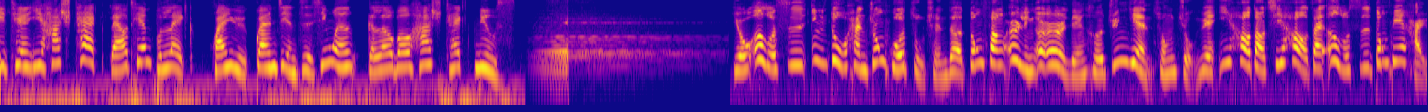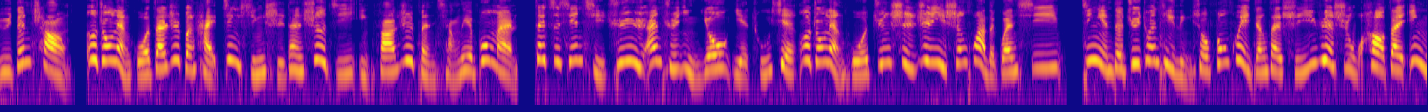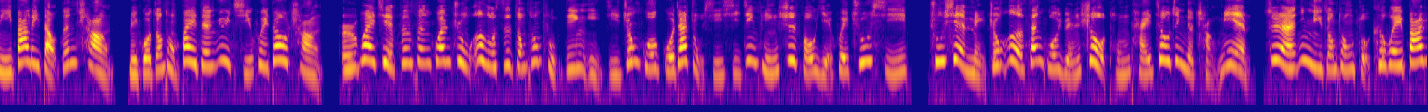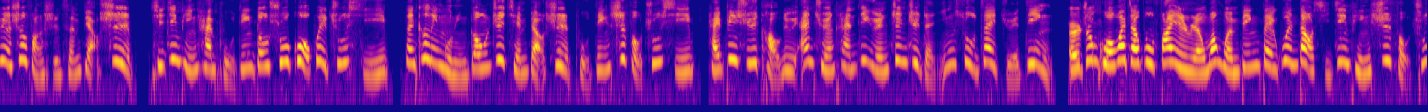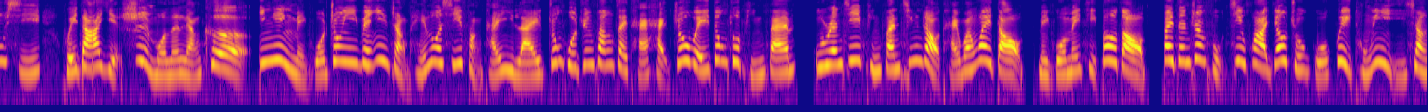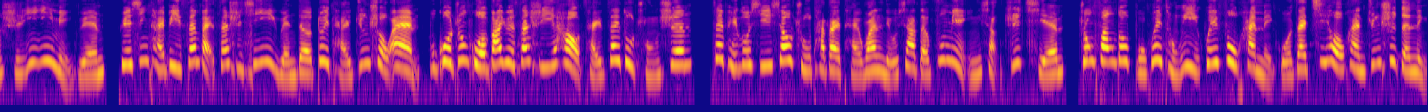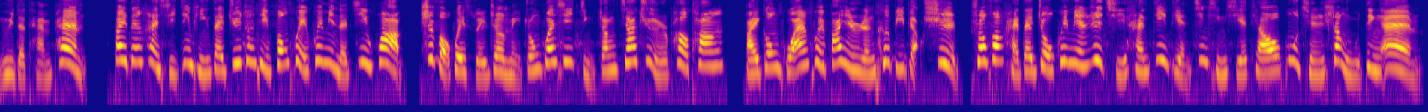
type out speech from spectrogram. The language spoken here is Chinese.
一天一 hashtag 聊天不累，环宇关键字新闻 global hashtag news。由俄罗斯、印度和中国组成的东方二零二二联合军演，从九月一号到七号在俄罗斯东边海域登场。俄中两国在日本海进行实弹射击，引发日本强烈不满，再次掀起区域安全隐忧，也凸显俄中两国军事日益深化的关系。今年的 G20 领袖峰会将在十一月十五号在印尼巴厘岛登场，美国总统拜登预期会到场，而外界纷纷关注俄罗斯总统普丁以及中国国家主席习近平是否也会出席。出现美中俄三国元首同台较劲的场面。虽然印尼总统佐科威八月受访时曾表示，习近平和普丁都说过会出席，但克里姆林宫日前表示，普丁是否出席还必须考虑安全和地缘政治等因素再决定。而中国外交部发言人汪文斌被问到习近平是否出席，回答也是模棱两可。因应美国众议院议长佩洛西访台以来，中国军方在台海周围动作频繁。无人机频繁侵扰台湾外岛。美国媒体报道，拜登政府计划要求国会同意一项十一亿美元（约新台币三百三十七亿元）的对台军售案。不过，中国八月三十一号才再度重申，在佩洛西消除他在台湾留下的负面影响之前，中方都不会同意恢复和美国在气候和军事等领域的谈判。拜登和习近平在 G20 峰会会面的计划，是否会随着美中关系紧张加剧而泡汤？白宫国安会发言人科比表示，双方还在就会面日期和地点进行协调，目前尚无定案。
